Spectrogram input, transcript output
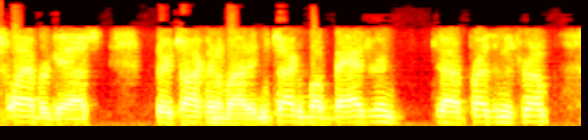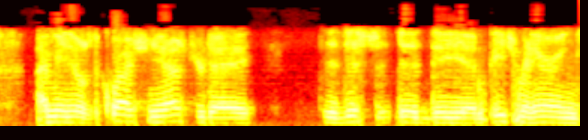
flabbergasted. They're talking about it. You talk about badgering uh, President Trump. I mean, there was a question yesterday: Did this, did the impeachment hearings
